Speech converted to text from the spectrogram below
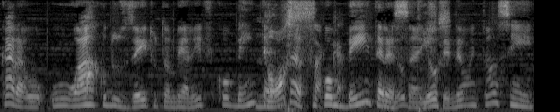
Cara, o, o arco do Zeito também ali ficou bem interessante. Nossa, ficou cara. bem interessante, entendeu? Então, assim,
